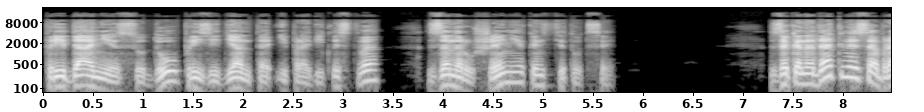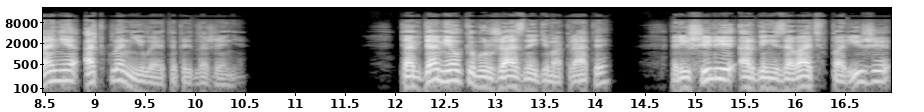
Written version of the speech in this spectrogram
предания суду президента и правительства за нарушение Конституции. Законодательное собрание отклонило это предложение. Тогда мелкобуржуазные демократы решили организовать в Париже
